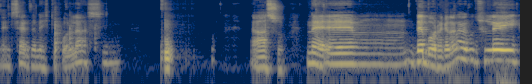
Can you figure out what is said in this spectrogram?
Ένα insight δεν έχει και πολλά. συν- Άσο. Ναι, ε, μ, δεν μπορεί να καταλάβει, οπότε σου λέει,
